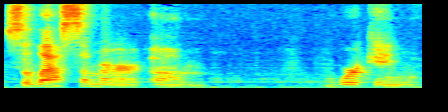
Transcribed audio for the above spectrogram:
So last summer um, working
